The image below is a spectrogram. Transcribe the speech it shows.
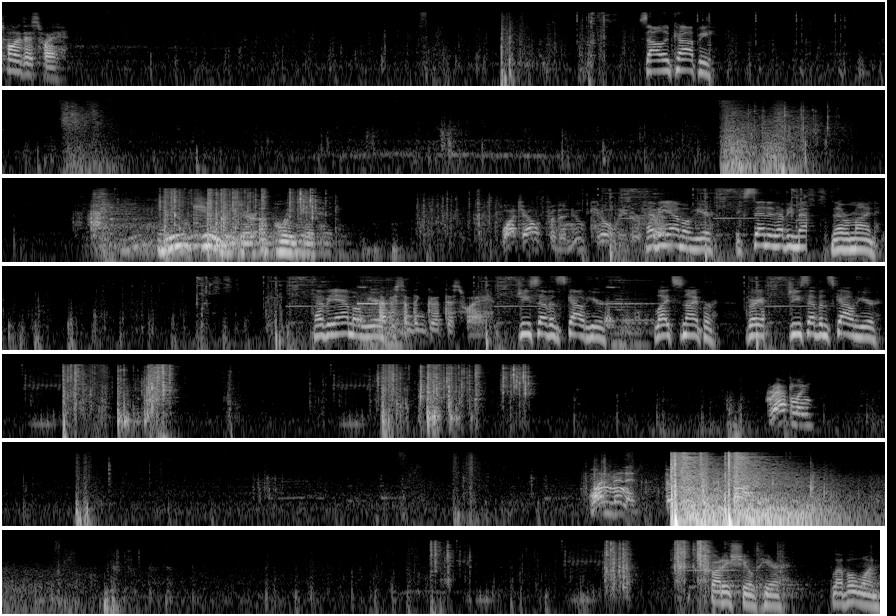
Let's explore this way. Solid copy. New kill leader appointed. Watch out for the new kill leader. Heavy friend. ammo here. Extended heavy ma- Never mind. Heavy ammo here. Might be something good this way. G7 scout here. Light sniper. Very G7 scout here. Grappling. One minute. The ring has been spotted. Body shield here. Level one.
